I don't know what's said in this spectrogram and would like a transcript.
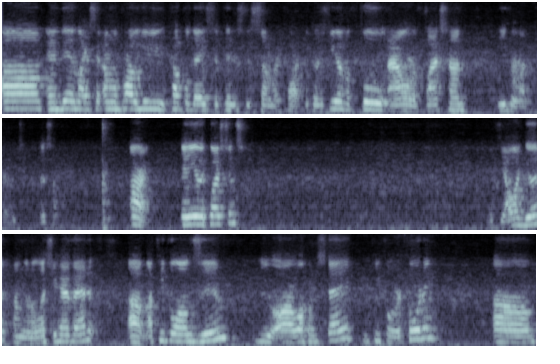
Um, and then, like I said, I'm gonna probably give you a couple days to finish the summary part because if you have a full hour of class time, you can write a page. That's all. All right. Any other questions? If y'all are good, I'm gonna let you have at it. Uh, my people on Zoom, you are welcome to stay. The people recording, um,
